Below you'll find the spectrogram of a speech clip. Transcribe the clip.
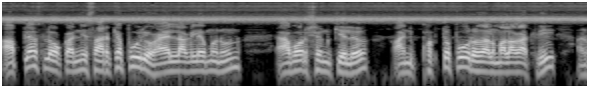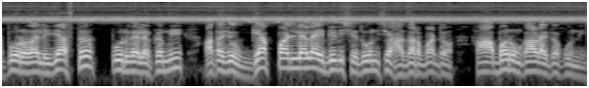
आपल्याच लोकांनी सारख्या पोरी व्हायला लागल्या म्हणून ॲबॉर्शन केलं आणि फक्त पोरं झालं मला घातली. आणि पोरं झाली जास्त पोरं झाल्या कमी. आता जो गॅप पडलेला आहे दीडशे दोनशे हजार पाठव हा भरून काढायचा कोणी?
